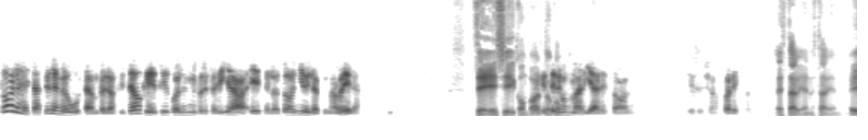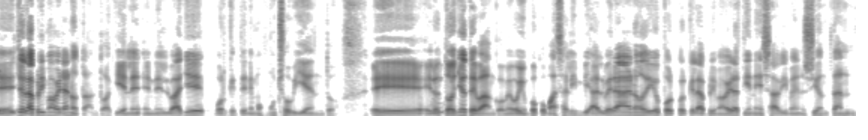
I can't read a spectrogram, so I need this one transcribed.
Todas las estaciones me gustan, pero si tengo que decir cuál es mi preferida, es el otoño y la primavera. Sí, sí, comparto. Porque tenemos más días de sol, qué sé yo, por eso. Está bien, está bien. Eh, yo la primavera no tanto, aquí en, en, el valle porque tenemos mucho viento. Eh, el otoño te banco, me voy un poco más al, al verano, digo, por, porque la primavera tiene esa dimensión tan,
